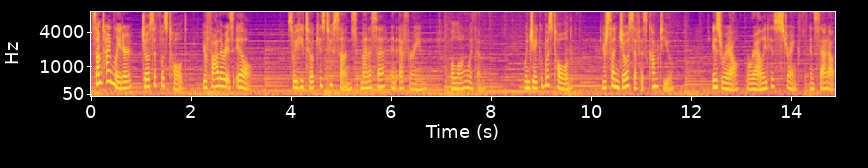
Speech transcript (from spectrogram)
Sometime later, Joseph was told, Your father is ill. So he took his two sons, Manasseh and Ephraim, along with him. When Jacob was told, Your son Joseph has come to you, Israel rallied his strength and sat up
